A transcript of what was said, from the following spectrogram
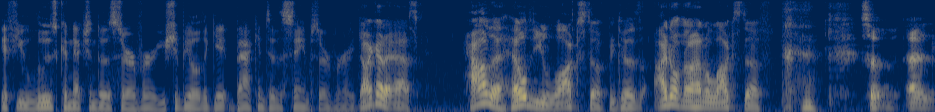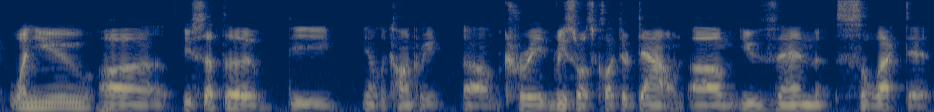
if you lose connection to the server, you should be able to get back into the same server again. Now I gotta ask, how the hell do you lock stuff? Because I don't know how to lock stuff. So uh, when you uh, you set the the you know the concrete um, create resource collector down, um, you then select it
